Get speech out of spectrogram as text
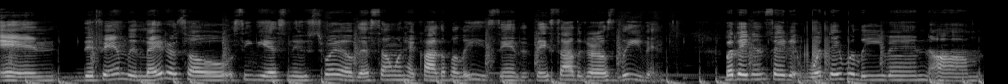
and the family later told CBS News 12 that someone had called the police saying that they saw the girls leaving. But they didn't say that what they were leaving, um,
